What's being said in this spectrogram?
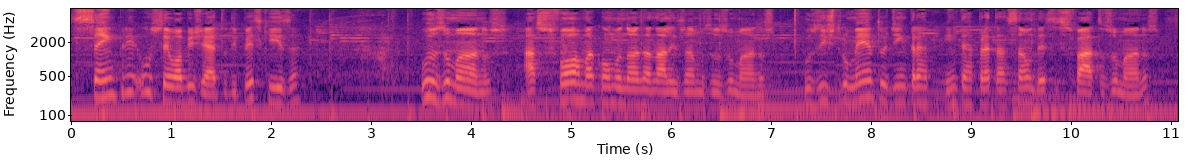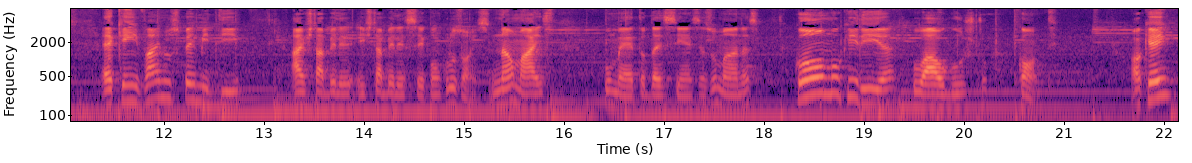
sempre o seu objeto de pesquisa. Os humanos, as formas como nós analisamos os humanos, os instrumentos de inter interpretação desses fatos humanos é quem vai nos permitir a estabelecer conclusões, não mais o método das ciências humanas, como queria o Augusto Comte. Ok?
